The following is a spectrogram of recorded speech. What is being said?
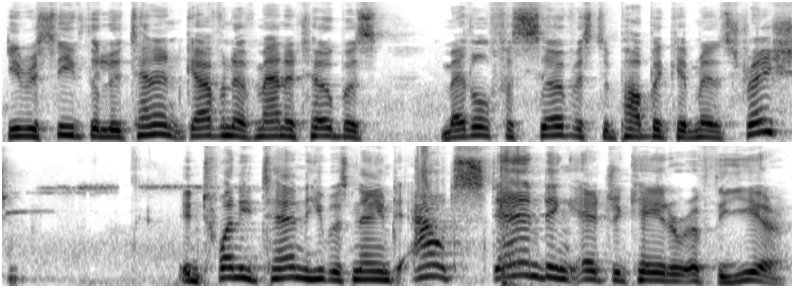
He received the Lieutenant Governor of Manitoba's Medal for Service to Public Administration. In 2010, he was named Outstanding Educator of the Year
